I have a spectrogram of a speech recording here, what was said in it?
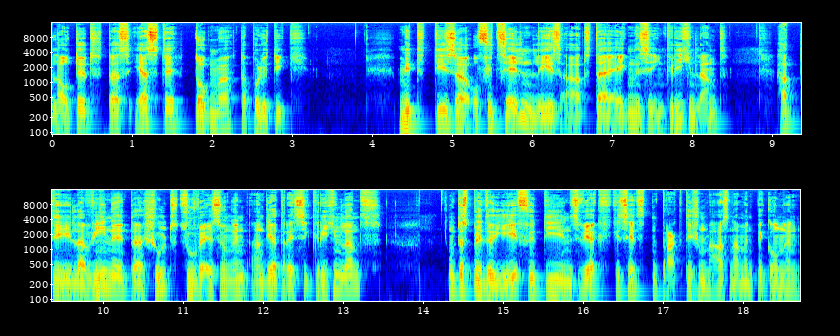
lautet das erste Dogma der Politik. Mit dieser offiziellen Lesart der Ereignisse in Griechenland hat die Lawine der Schuldzuweisungen an die Adresse Griechenlands und das Plädoyer für die ins Werk gesetzten praktischen Maßnahmen begonnen.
